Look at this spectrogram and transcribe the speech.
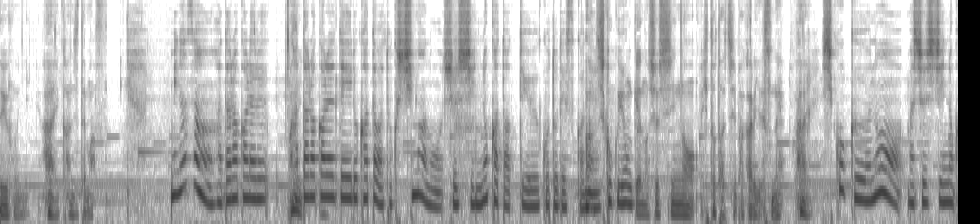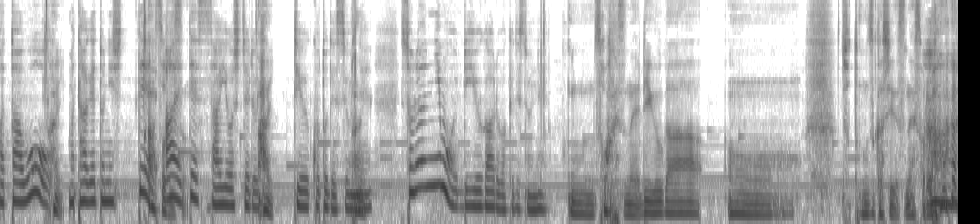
というふうに、はい、感じてます。皆さん働かれる働かれている方は徳島の出身の方っていうことですかね、四国4県の出身の人たちばかりですね、はい、四国の、まあ、出身の方を、はい、まあ、ターゲットにしてあえて採用してるっていうことですよね、はい、それにも理由があるわけですよね。うん、そうですね。理由がうんちょっと難しいですねそれは。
